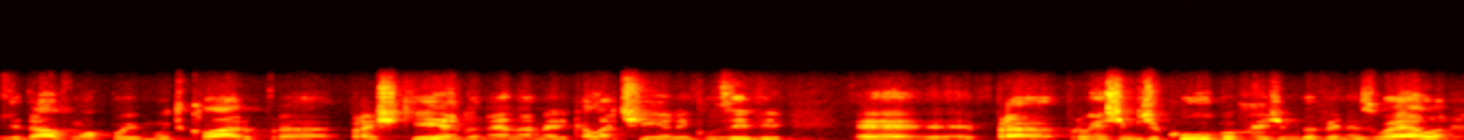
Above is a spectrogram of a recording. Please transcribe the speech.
Ele dava um apoio muito claro para a esquerda, né, na América Latina, inclusive é, para o regime de Cuba, para o regime da Venezuela.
